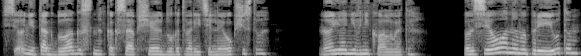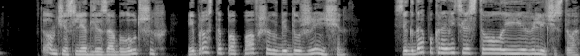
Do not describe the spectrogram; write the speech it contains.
все не так благостно, как сообщают благотворительные общества, но я не вникал в это. Пансионам и приютам, в том числе для заблудших и просто попавших в беду женщин, всегда покровительствовало Ее Величество.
